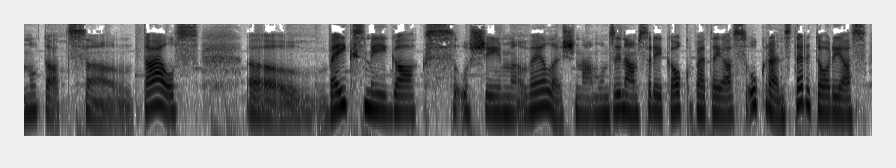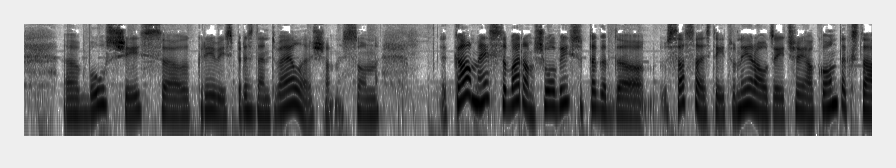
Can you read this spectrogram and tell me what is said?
nu, tāds tēls veiksmīgāks uz šīm vēlēšanām. Un zināms arī, ka okupētajās Ukrainas teritorijās būs šīs Krievijas prezidenta vēlēšanas. Un, Kā mēs varam šo visu tagad uh, sasaistīt un ieraudzīt šajā kontekstā,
